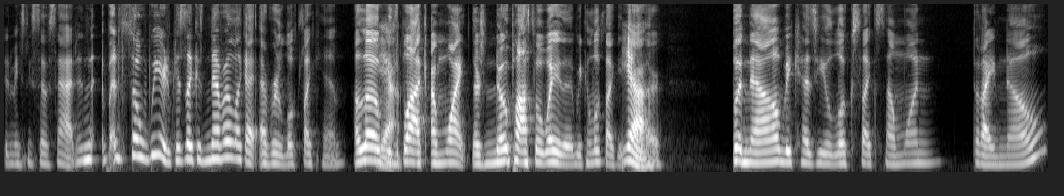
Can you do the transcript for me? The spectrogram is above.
it makes me so sad. And but it's so weird because like it's never like I ever looked like him. Hello, Yeah. he's black, I'm white. There's no possible way that we can look like each Yeah. other. But now because he looks like someone that I know,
